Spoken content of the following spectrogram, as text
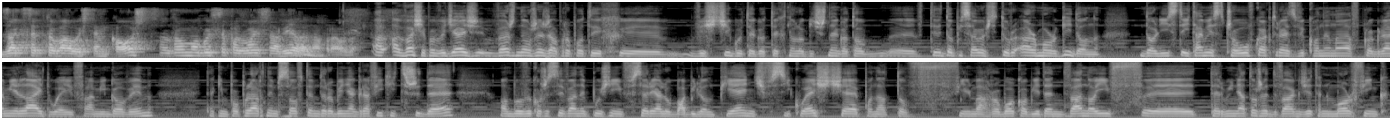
zaakceptowałeś ten koszt, no to mogłeś sobie pozwolić na wiele naprawdę. A, a właśnie, powiedziałeś ważną rzecz a propos tych y, wyścigu tego technologicznego, to y, ty dopisałeś tytuł Armageddon do listy i tam jest czołówka, która jest wykonana w programie Lightwave amigowym, takim popularnym softem do robienia grafiki 3D. On był wykorzystywany później w serialu Babylon 5, w Sequestie, ponadto w filmach Robocop 1.2, no i w y, Terminatorze 2, gdzie ten morphing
